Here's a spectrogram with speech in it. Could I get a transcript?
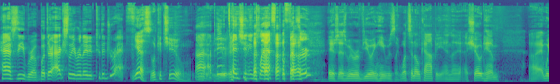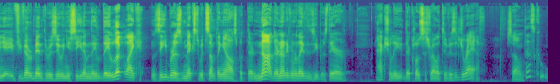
half zebra, but they're actually related to the giraffe. Yes, look at you. I, I paid attention in class, Professor. Yes, as we were reviewing, he was like, "What's an okapi?" And I, I showed him. Uh, when you, if you've ever been through a zoo and you see them, they they look like zebras mixed with something else, but they're not. They're not even related to zebras. They're actually their closest relative is a giraffe. So That's cool.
